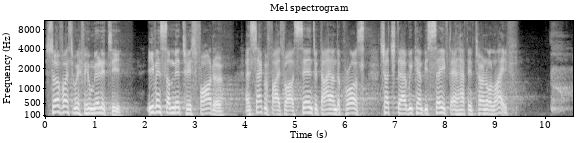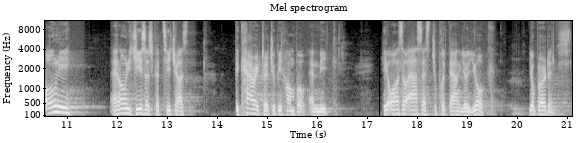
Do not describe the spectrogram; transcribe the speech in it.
serve us with humility, even submit to his Father, and sacrifice for our sin to die on the cross, such that we can be saved and have eternal life. Only and only Jesus could teach us the character to be humble and meek. He also asks us to put down your yoke, your burdens,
